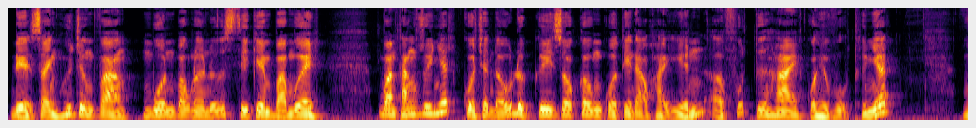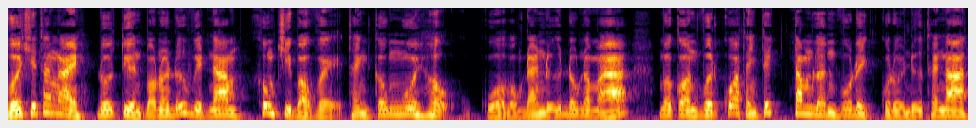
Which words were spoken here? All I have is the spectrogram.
để giành huy chương vàng môn bóng đá nữ SEA Games 30. Bàn thắng duy nhất của trận đấu được ghi do công của tiền đạo Hải Yến ở phút thứ hai của hiệp vụ thứ nhất. Với chiến thắng này, đội tuyển bóng đá nữ Việt Nam không chỉ bảo vệ thành công ngôi hậu của bóng đá nữ Đông Nam Á mà còn vượt qua thành tích 5 lần vô địch của đội nữ Thái Lan.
